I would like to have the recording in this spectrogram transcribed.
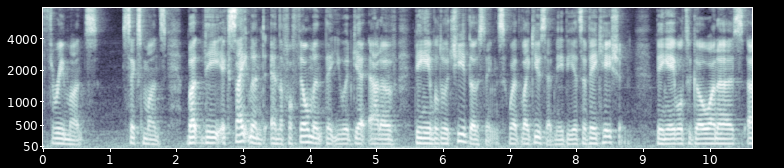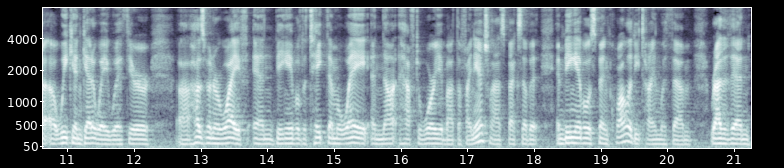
three months, six months, but the excitement and the fulfillment that you would get out of being able to achieve those things. What, like you said, maybe it's a vacation, being able to go on a, a weekend getaway with your uh, husband or wife and being able to take them away and not have to worry about the financial aspects of it and being able to spend quality time with them rather than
